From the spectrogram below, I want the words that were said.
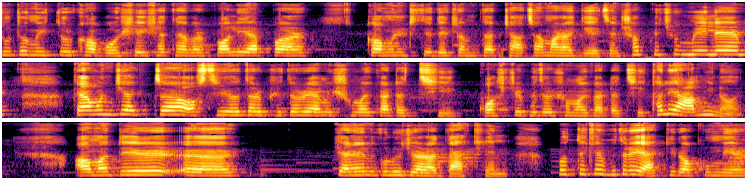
দুটো মৃত্যুর খবর, সেই সাথে আবার পলি আপার কমিউনিটিতে দেখলাম তার চাচা মারা গিয়েছেন। সব কিছু মিলে কেমন যে একটা অস্থিরতার ভিতরে আমি সময় কাটাচ্ছি, কষ্টের ভেতরে সময় কাটাচ্ছি, খালি আমি নয়, আমাদের চ্যানেলগুলো যারা দেখেন, প্রত্যেকের ভিতরে একই রকমের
